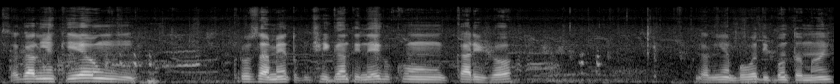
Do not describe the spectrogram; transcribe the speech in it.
Essa galinha aqui é um cruzamento gigante negro com carijó. Galinha boa, de bom tamanho.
